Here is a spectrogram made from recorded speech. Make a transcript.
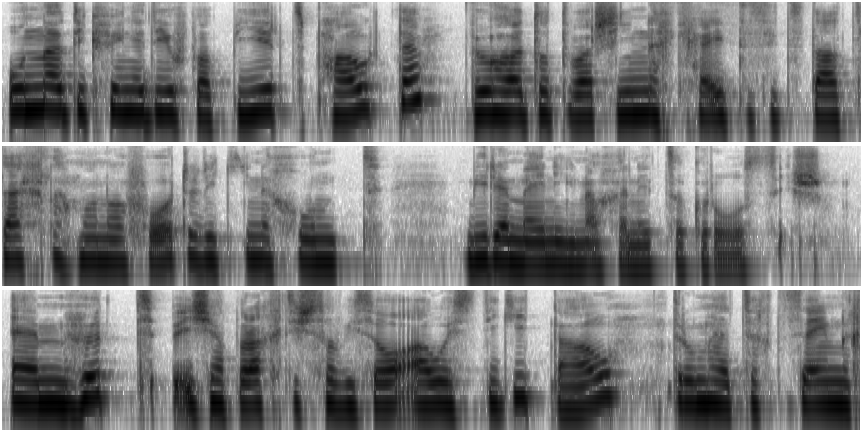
unnötig finde, die auf Papier zu behalten, weil halt die Wahrscheinlichkeit, dass jetzt tatsächlich mal noch eine Forderung reinkommt, meiner Meinung nach nicht so groß ist. Ähm, heute ist ja praktisch sowieso alles digital. Darum hat sich das eigentlich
